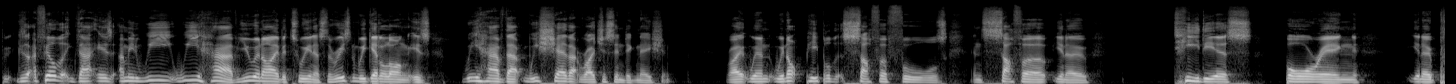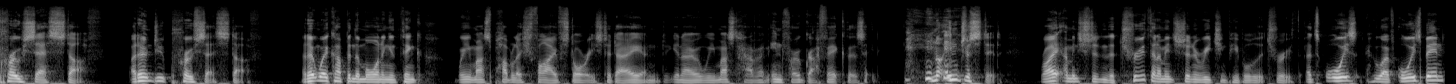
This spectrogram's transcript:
Because I feel like that is I mean, we we have, you and I between us, the reason we get along is we have that we share that righteous indignation. Right? We're we're not people that suffer fools and suffer, you know, tedious, boring, you know, process stuff. I don't do process stuff. I don't wake up in the morning and think, we must publish five stories today and, you know, we must have an infographic that's not interested right? I'm interested in the truth and I'm interested in reaching people with the truth. That's always who I've always been.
